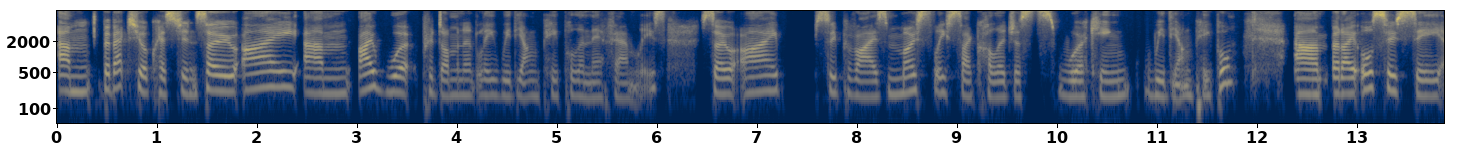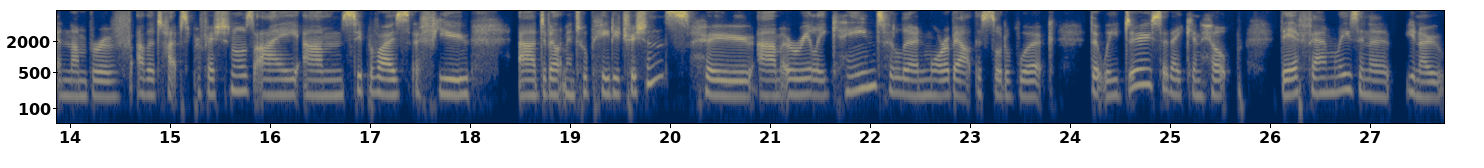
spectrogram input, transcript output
Um, but back to your question. So I um, I work predominantly with young people and their families. So I supervise mostly psychologists working with young people, um, but I also see a number of other types of professionals. I um, supervise a few uh, developmental pediatricians who um, are really keen to learn more about the sort of work that we do so they can help their families in a you know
